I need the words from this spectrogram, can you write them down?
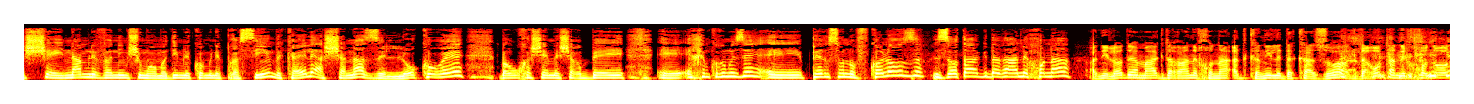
שאינם לבנים שמועמדים לכל מיני פרסים וכאלה השנה זה לא קורה. ברוך השם יש הרבה אה, איך הם קוראים לזה? person of colors זאת ההגדרה הנכונה? אני לא יודע מה ההגדרה הנכונה עדכני לדקה זו ההגדרות הנכונות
